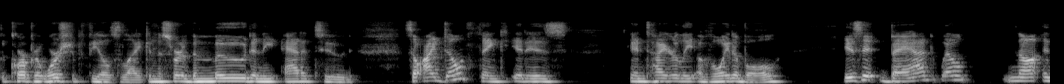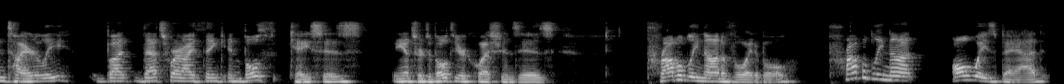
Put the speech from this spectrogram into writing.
the corporate worship feels like and the sort of the mood and the attitude so I don't think it is entirely avoidable. Is it bad? Well, not entirely, but that's where I think in both cases, the answer to both of your questions is probably not avoidable, probably not always bad,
